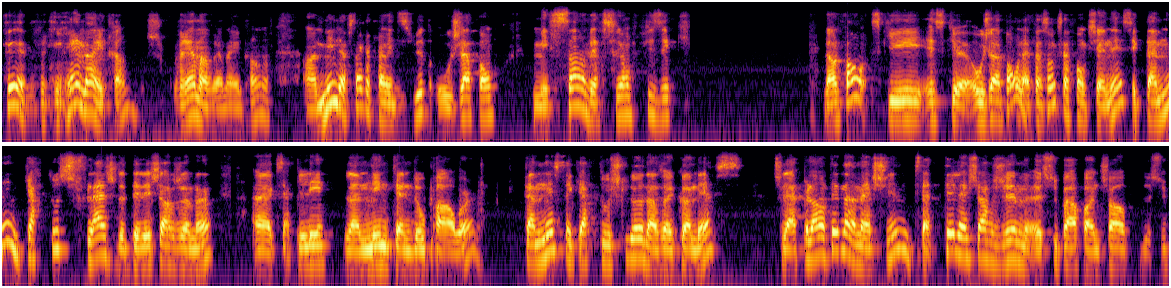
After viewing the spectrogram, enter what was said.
fait vraiment étrange, vraiment vraiment étrange, en 1998 au Japon, mais sans version physique. Dans le fond, ce qui est, est-ce que au Japon, la façon que ça fonctionnait, c'est que tu amenais une cartouche flash de téléchargement euh, qui s'appelait la Nintendo Power. Tu amenais cette cartouche-là dans un commerce, tu la plantais dans la machine, puis ça téléchargeait euh, Super Punch Out dessus.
